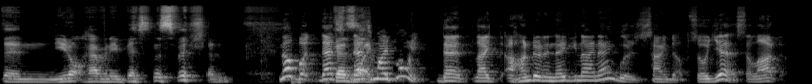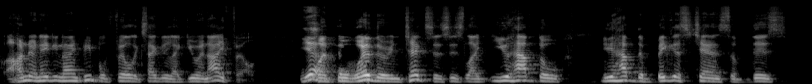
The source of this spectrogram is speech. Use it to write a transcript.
then you don't have any business vision. No, but that's that's like- my point. That like 189 anglers signed up. So yes, a lot 189 people feel exactly like you and I felt. Yeah. But the weather in Texas is like you have the you have the biggest chance of this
